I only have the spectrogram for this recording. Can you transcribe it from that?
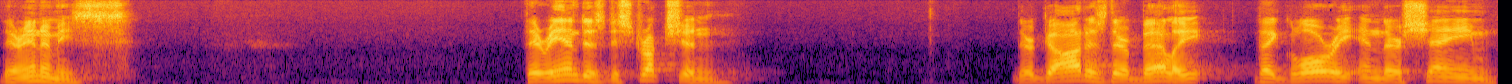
They're enemies. Their end is destruction. Their God is their belly. They glory in their shame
